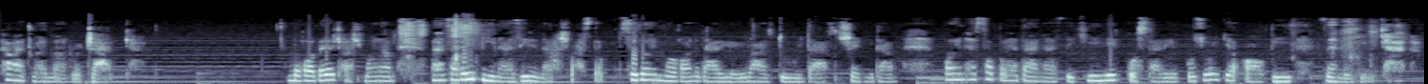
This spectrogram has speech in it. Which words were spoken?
توجه من را جلب کرد. مقابل چشمانم منظره بینظیری نقش بسته بود. صدای مرغان دریایی را از دور دست شنیدم. با این حساب باید در نزدیکی یک گستره بزرگ آبی زندگی می‌کردم.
